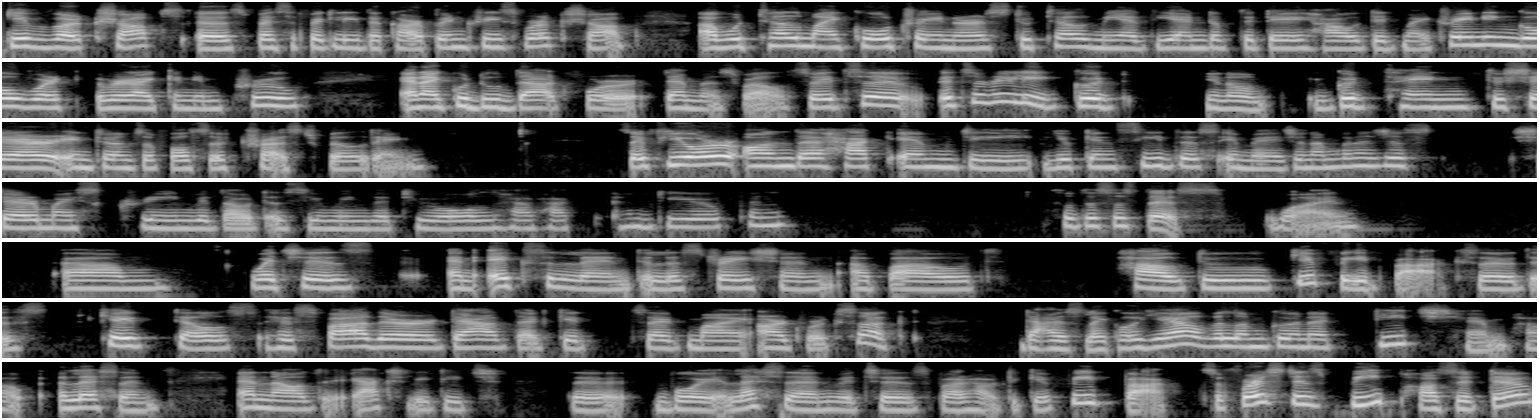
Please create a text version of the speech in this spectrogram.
give workshops, uh, specifically the carpentries workshop, I would tell my co-trainers to tell me at the end of the day, how did my training go, where, where I can improve. And I could do that for them as well. So it's a it's a really good, you know, good thing to share in terms of also trust building. So if you're on the HackMD, you can see this image and I'm gonna just share my screen without assuming that you all have HackMD open. So this is this one, um, which is an excellent illustration about how to give feedback. So this kid tells his father, dad, that kid said my artwork sucked. Dad is like, oh yeah, well, I'm gonna teach him how a lesson. And now they actually teach the boy a lesson, which is about how to give feedback. So first is be positive,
